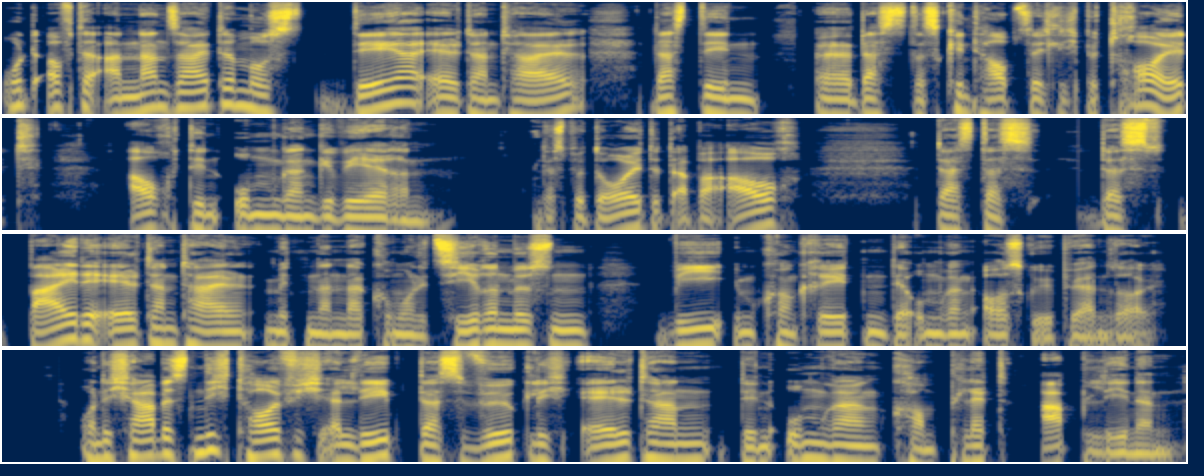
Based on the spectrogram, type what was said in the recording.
und auf der anderen Seite muss der Elternteil, das, den, äh, das das Kind hauptsächlich betreut, auch den Umgang gewähren. Das bedeutet aber auch, dass, das, dass beide Elternteile miteinander kommunizieren müssen, wie im Konkreten der Umgang ausgeübt werden soll. Und ich habe es nicht häufig erlebt, dass wirklich Eltern den Umgang komplett ablehnen.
